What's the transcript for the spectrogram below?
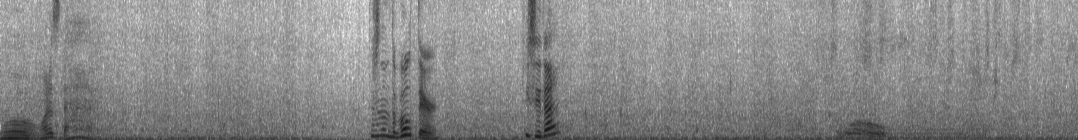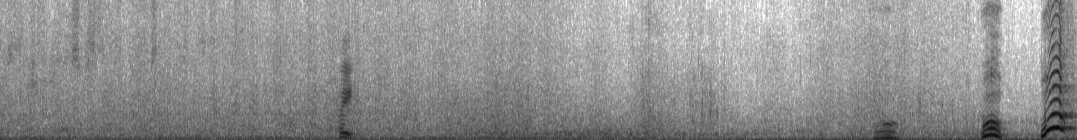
Whoa, what is that? There's another boat there. Do you see that? Wait. Whoa. Whoa! Whoa!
